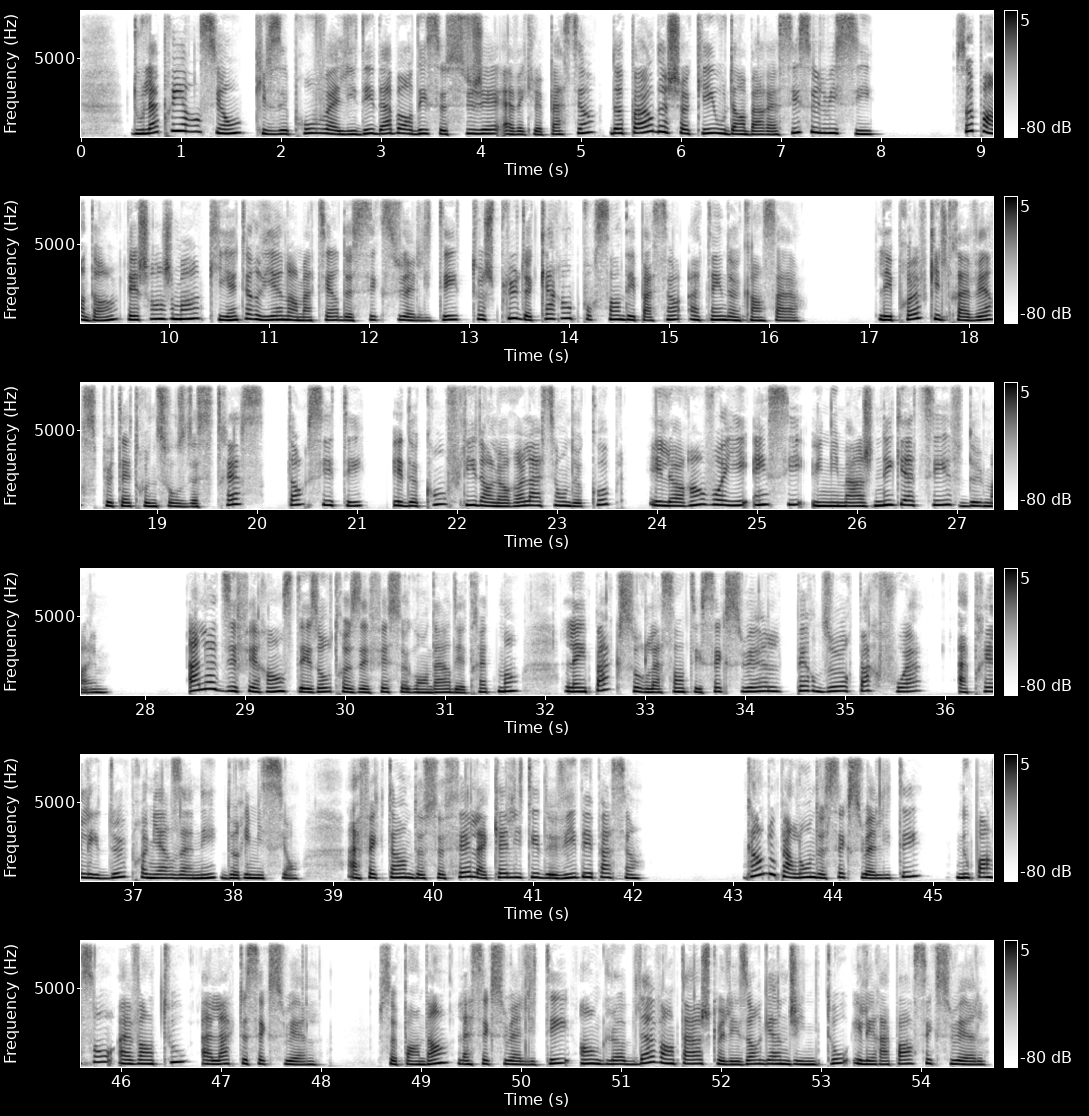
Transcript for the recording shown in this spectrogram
d'où l'appréhension qu'ils éprouvent à l'idée d'aborder ce sujet avec le patient, de peur de choquer ou d'embarrasser celui-ci. Cependant, les changements qui interviennent en matière de sexualité touchent plus de 40% des patients atteints d'un cancer. L'épreuve qu'ils traversent peut être une source de stress, d'anxiété et de conflits dans leur relation de couple et leur envoyer ainsi une image négative d'eux-mêmes. À la différence des autres effets secondaires des traitements, l'impact sur la santé sexuelle perdure parfois après les deux premières années de rémission, affectant de ce fait la qualité de vie des patients. Quand nous parlons de sexualité, nous pensons avant tout à l'acte sexuel. Cependant, la sexualité englobe davantage que les organes génitaux et les rapports sexuels.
